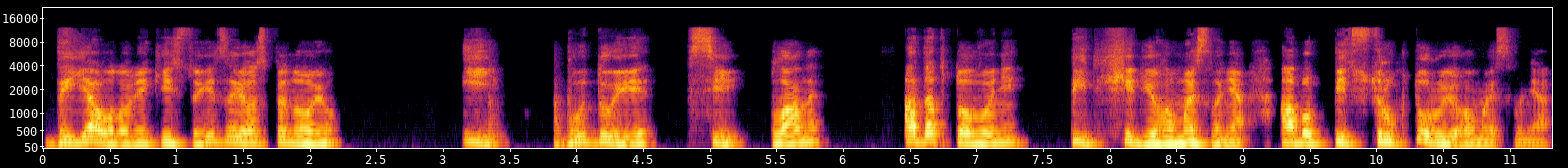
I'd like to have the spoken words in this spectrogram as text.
дияволом, який стоїть за його спиною, і будує всі плани, адаптовані під хід його мислення або під структуру його мислення,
